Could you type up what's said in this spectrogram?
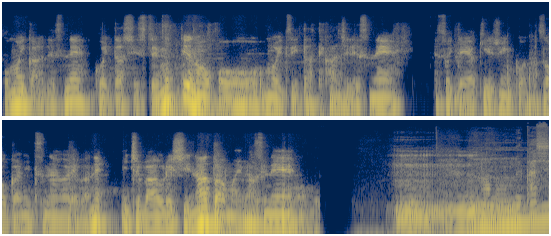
思いからですね、こういったシステムっていうのをこう思いついたって感じですね。そういった野球人口の増加につながればね、一番嬉しいなとは思いますね。うんあの昔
